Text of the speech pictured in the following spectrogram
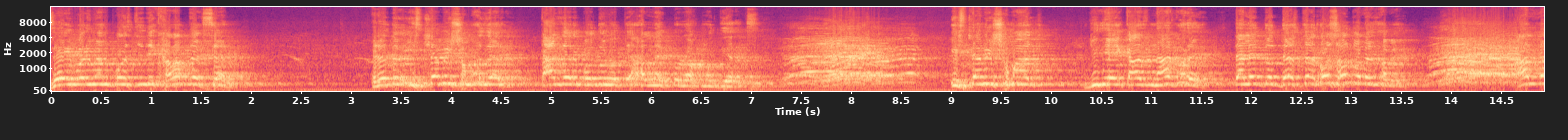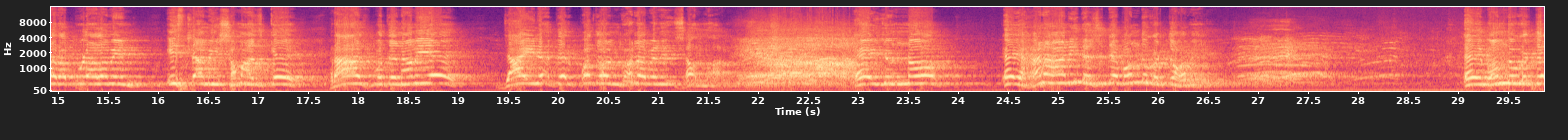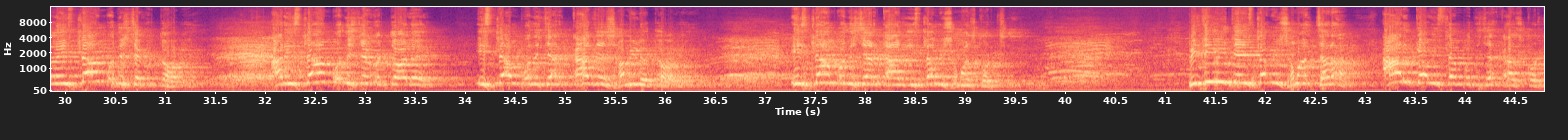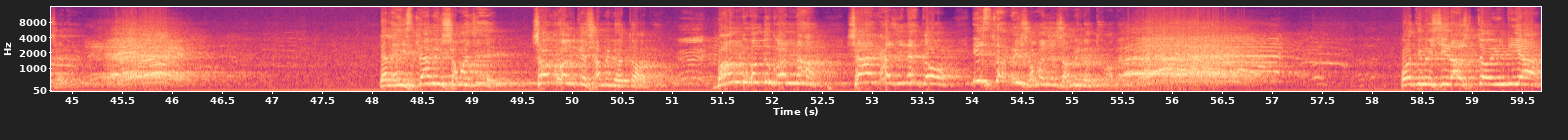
যেই পরিমাণ পরিস্থিতি খারাপ দেখছেন, এটা তো ইসলামী সমাজের কাজের বদলতে আল্লাহ একটু রহমত দিয়ে রাখছে। ইসলামী সমাজ যদি এই কাজ না করে, তাহলে তো দেশটা রসা চলে যাবে। আল্লাহ রব্বুল আলমিন ইসলামী সমাজকে রাজপথে নামিয়ে জাইলাতের পতন ঘটাবেন ইনশাল্লাহ এই জন্য এই হানাহানি দেশে বন্ধ করতে হবে এই বন্ধ করতে হলে ইসলাম প্রতিষ্ঠা করতে হবে। আর ইসলাম প্রতিষ্ঠা করতে হলে ইসলাম প্রতিষ্ঠার কাজে সামিল হতে হবে। ইসলাম প্রতিষ্ঠার কাজ ইসলামী সমাজ করছে। পৃথিবীতে ইসলামী সমাজ ছাড়া আর কেউ ইসলাম প্রতিষ্ঠার কাজ করছে না। তাহলে ইসলামী সমাজে সকলকে সামিল হতে হবে। বঙ্গবন্ধু কন্যা শেখ হাসিনাকেও ইসলামী সমাজে সামিল হতে হবে। প্রতিবেশী রাষ্ট্র ইন্ডিয়া,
